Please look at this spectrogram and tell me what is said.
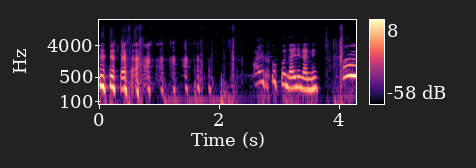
아이고, 난리 났네. 어우.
